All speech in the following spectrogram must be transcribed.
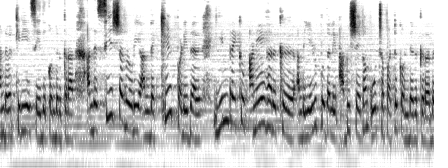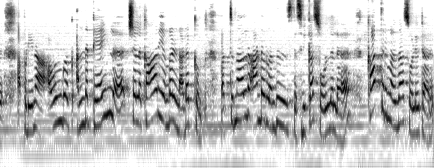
ஆண்டவர் கிரியை செய்து கொண்டிருக்கிறார். அந்த சீஷர்களுடைய அந்த கீழ்ப்படிதல் இன்றைக்கும் அநேகருக்கு அந்த எழுப்புதலின் அபிஷேகம் ஊற்றப்பட்டு கொண்டிருக்கிறது. அப்படின்னா அவங்க அந்த டைம்ல சில காரியங்கள் நடக்கும். பத்து நாள் ஆண்டவர் வந்து ஸ்பெசிஃபிக்காக சொல்லலை. காத்திருங்கள் தான் சொல்லிட்டாரு.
